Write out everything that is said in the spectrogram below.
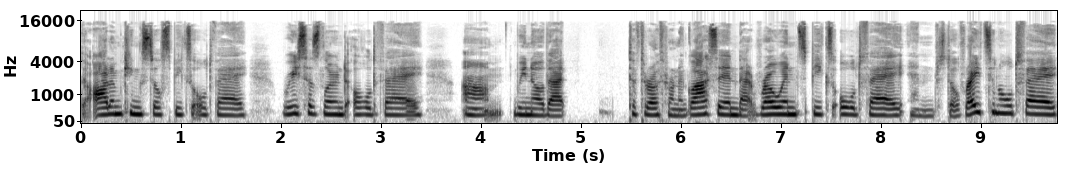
The Autumn King still speaks Old Fae. Rhys has learned Old Fae. Um, we know that to throw Throne of Glass in, that Rowan speaks Old Fae and still writes in Old Fae.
